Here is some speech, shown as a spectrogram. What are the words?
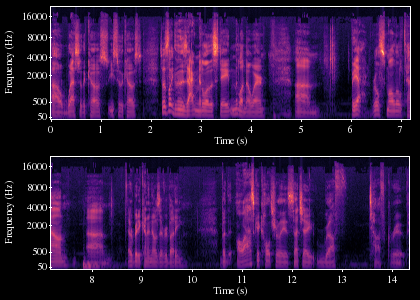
uh, west of the coast, east of the coast. So it's like in the exact middle of the state, middle of nowhere. Um, but yeah, real small little town. Um, everybody kind of knows everybody. But Alaska culturally is such a rough, tough group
